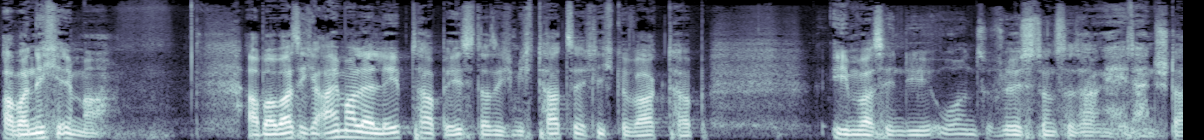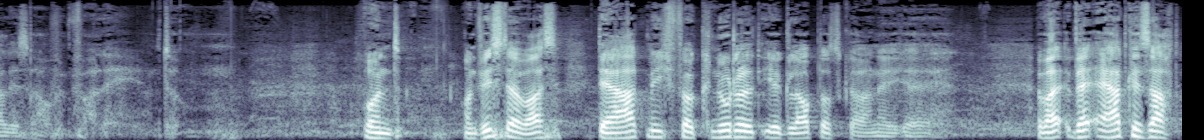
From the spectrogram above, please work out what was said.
aber nicht immer. Aber was ich einmal erlebt habe, ist, dass ich mich tatsächlich gewagt habe, ihm was in die Ohren zu flüstern und zu sagen, hey, dein Stall ist auf dem Fall. Ey. Und, und, und wisst ihr was? Der hat mich verknuddelt, ihr glaubt das gar nicht. Ey. Aber er hat gesagt,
